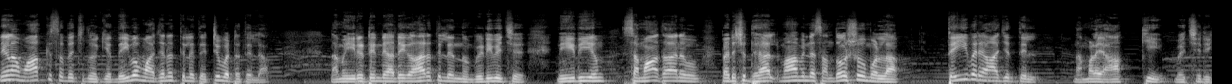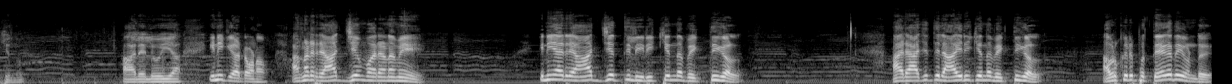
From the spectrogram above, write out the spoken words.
നിങ്ങൾ ആ വാക്ക് ശ്രദ്ധിച്ചു നോക്കിയേ ദൈവവചനത്തിൽ തെറ്റുപറ്റത്തില്ല. നമ്മ ഇരുട്ടിന്റെ അധികാരത്തിൽ നിന്നും വിടിവിച്ച് നീതിയും സമാധാനവും പരിശുദ്ധാത്മാവിന്റെ സന്തോഷവുമുള്ള ദൈവരാജ്യത്തിൽ നമ്മളെ ആക്കി വെച്ചിരിക്കുന്നു. ആലലൂയ്യ ഇനി കേട്ടോണം അങ്ങനെ രാജ്യം വരണമേ. ഇനി ആ രാജ്യത്തിൽ ഇരിക്കുന്ന വ്യക്തികൾ ആ രാജ്യത്തിലായിരിക്കുന്ന വ്യക്തികൾ അവർക്കൊരു പ്രത്യേകതയുണ്ട്.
